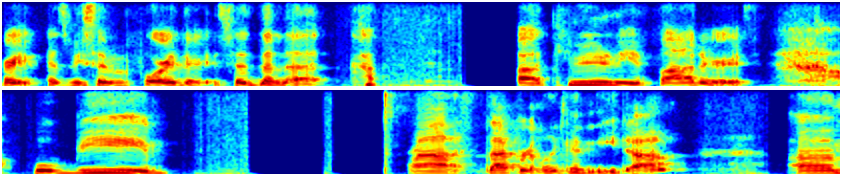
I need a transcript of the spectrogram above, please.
Right, as we said before, there it says that a, a community of flatterers will be uh, separate, like a nida. Um,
